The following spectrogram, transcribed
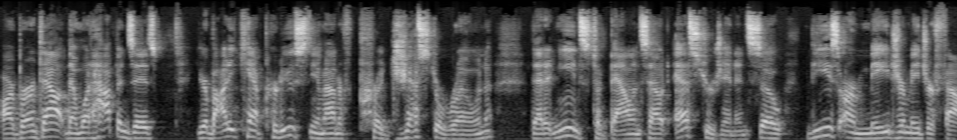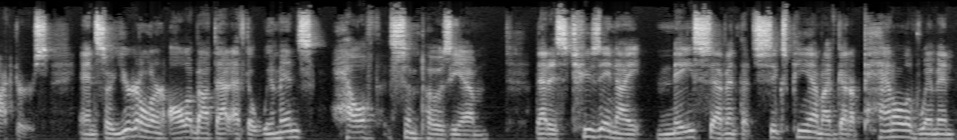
are burnt out, then what happens is your body can't produce the amount of progesterone that it needs to balance out estrogen. And so these are major, major factors. And so you're going to learn all about that at the Women's Health Symposium That is Tuesday night, May 7th at 6 p.m. I've got a panel of women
